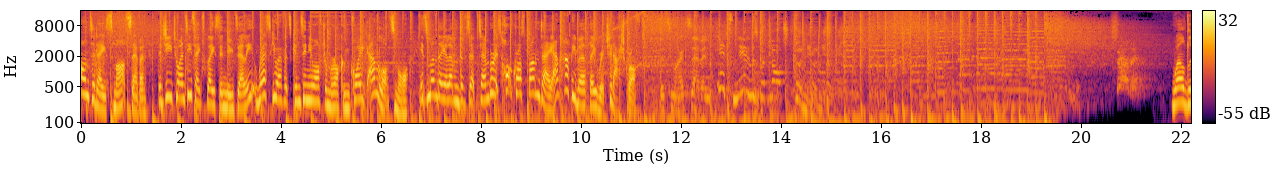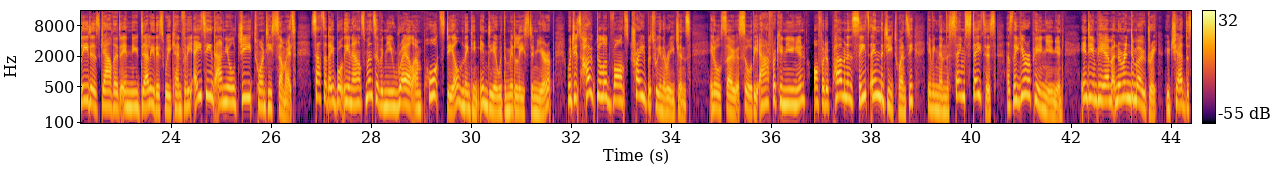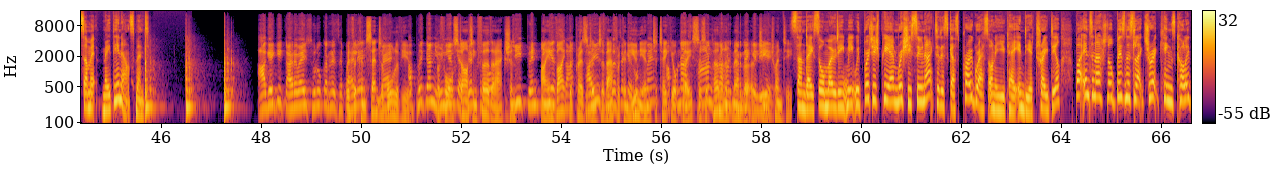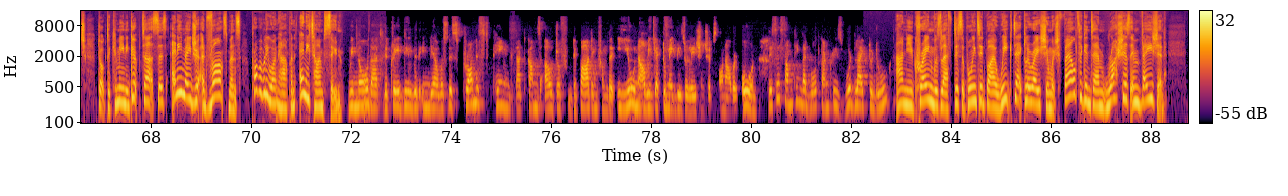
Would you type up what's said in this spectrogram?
On today's Smart 7, the G20 takes place in New Delhi, rescue efforts continue after a Moroccan quake, and lots more. It's Monday, 11th of September, it's Hot Cross Bun Day, and happy birthday, Richard Ashcroft. The Smart 7. It's news, but not the news. World leaders gathered in New Delhi this weekend for the 18th annual G20 summit. Saturday brought the announcement of a new rail and ports deal linking India with the Middle East and Europe, which it's hoped will advance trade between the regions. It also saw the African Union offered a permanent seat in the G20, giving them the same status as the European Union. Indian PM Narendra Modi, who chaired the summit, made the announcement. With the consent of all of you, before starting further action, I invite the President of African Union to take your place as a permanent member of G20. Sunday saw Modi meet with British PM Rishi Sunak to discuss progress on a UK India trade deal. But international business lecturer at King's College, Dr. Kamini Gupta, says any major advancements probably won't happen anytime soon. We know that the trade deal with India was this promised thing that comes out of departing from the EU. Now we get to make these relationships on our own. This is something that both countries would like to do. And Ukraine was left disappointed by a weak declaration which failed to condemn Russia's invasion.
